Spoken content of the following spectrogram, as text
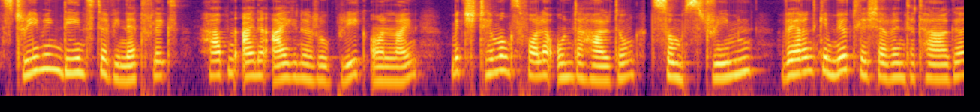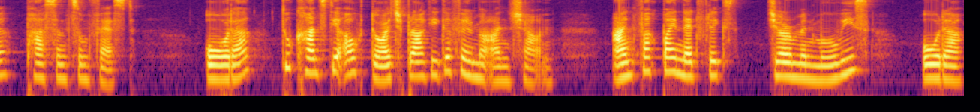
Streamingdienste wie Netflix haben eine eigene Rubrik online mit stimmungsvoller Unterhaltung zum Streamen während gemütlicher Wintertage passend zum Fest. Oder du kannst dir auch deutschsprachige Filme anschauen. Einfach bei Netflix German Movies oder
